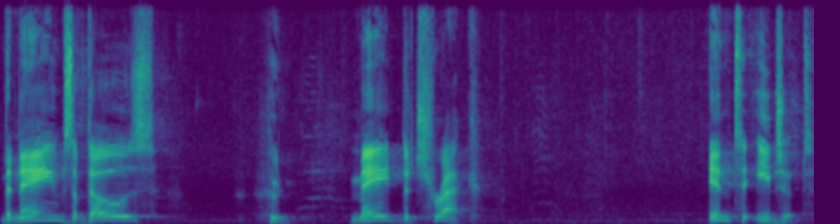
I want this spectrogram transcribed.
The names of those who made the trek into Egypt.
